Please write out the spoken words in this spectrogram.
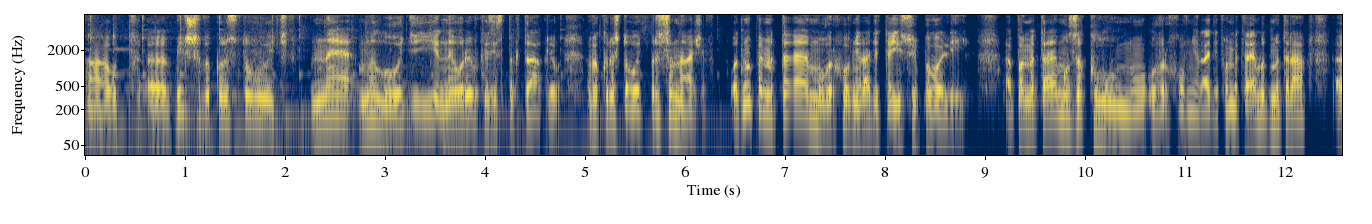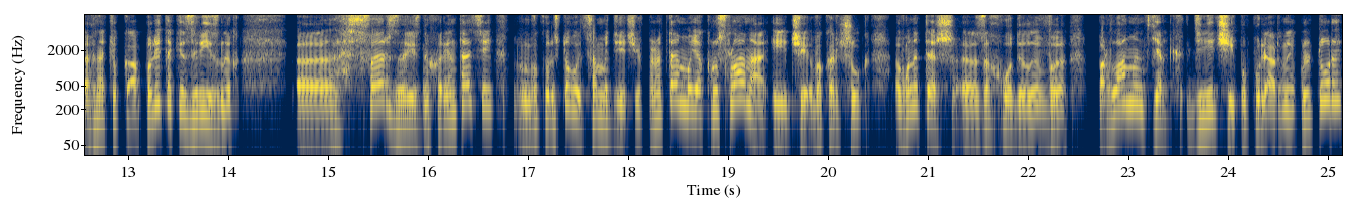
от е, більше використовують не мелодії, не уривки зі спектаклів, використовують персонажів. От ми пам'ятаємо у Верховній Раді Таїсію Повалій, е, пам'ятаємо Заклунну у Верховній Раді, пам'ятаємо Дмитра Гнатюка. Політики з різних сфер, з різних орієнтацій використовують саме діячів. Пам'ятаємо, як Руслана і чи Вакарчук вони теж заходили в парламент як діячі популярної культури,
